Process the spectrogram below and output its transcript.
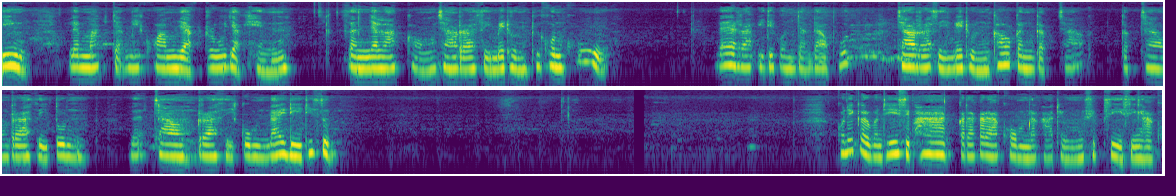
ยิ่ง และมักจะมีความอยากรู้อยากเห็น สัญลักษณ์ของชาวราศีเมถุนคือคนคู่ ได้รับอิทธิพลจากดาวพุธ ชาวราศีเมถุนเข้ากันกับชาวกับชาวราศีตุลและชาวราศีกุมได้ดีที่สุด คนที่เกิดวันที่ 15 กรกฎาคมนะคะ ถึง 14 สิงหาค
